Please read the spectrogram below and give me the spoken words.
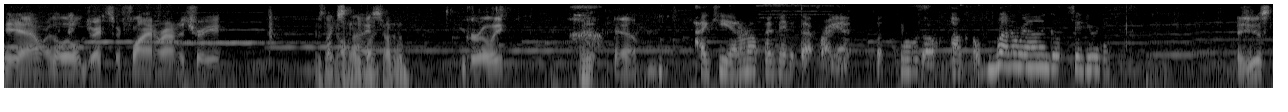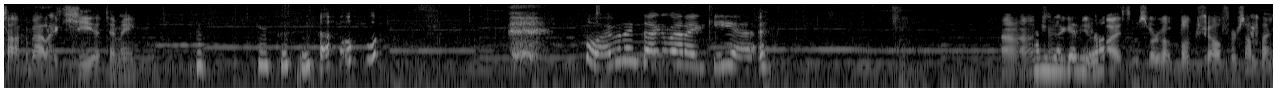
Yeah, where the little drakes are flying around a tree. There's like a Looks whole nice. bunch of them. Girly. yeah. High key, I don't know if I made it that far yet, but here we go. I'll go run around and go figure it out. Did you just talk about IKEA to me? no. Why would I talk about IKEA? I don't know, I mean, trying to get me to buy some sort of a bookshelf or something.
